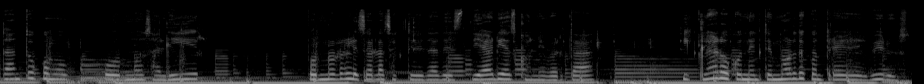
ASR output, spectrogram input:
tanto como por no salir, por no realizar las actividades diarias con libertad y claro, con el temor de contraer el virus.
